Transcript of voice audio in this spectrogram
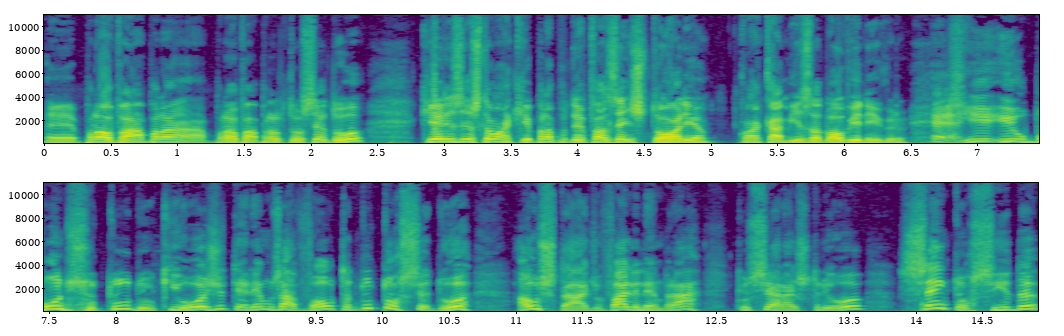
é, provar para provar para o torcedor que eles estão aqui para poder fazer história com a camisa do Alvinegro. É, e, e o bom disso tudo é que hoje teremos a volta do torcedor ao estádio. Vale lembrar que o Ceará estreou sem torcida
